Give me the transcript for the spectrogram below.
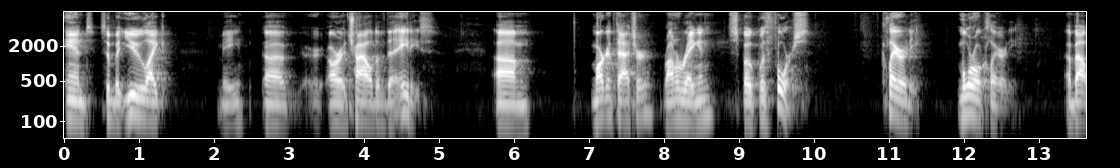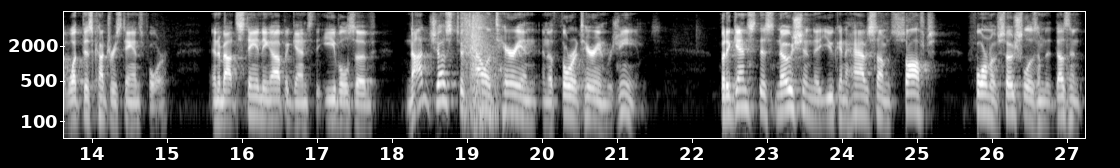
And so, but you, like me, uh, are a child of the 80s. Um, Margaret Thatcher, Ronald Reagan spoke with force, clarity, moral clarity about what this country stands for and about standing up against the evils of not just totalitarian and authoritarian regimes, but against this notion that you can have some soft form of socialism that doesn't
